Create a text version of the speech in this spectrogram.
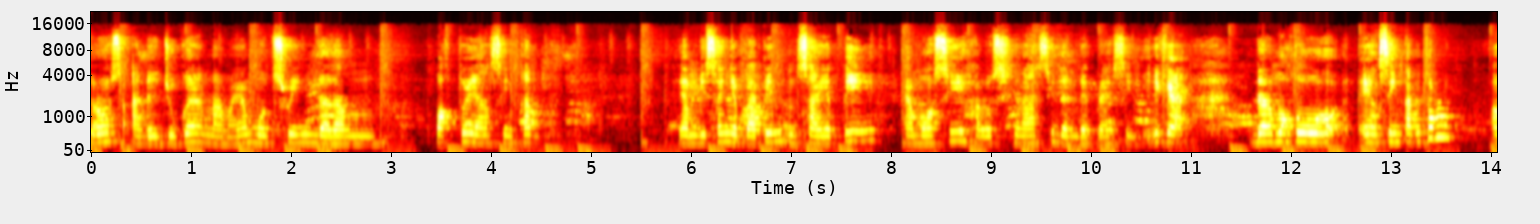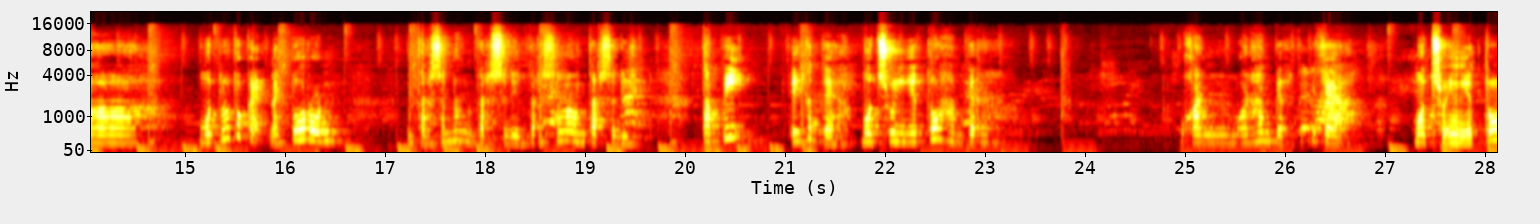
terus ada juga yang namanya mood swing dalam waktu yang singkat yang bisa nyebabin anxiety, emosi, halusinasi dan depresi. Jadi kayak dalam waktu yang singkat itu lu uh, mood lu tuh kayak naik turun. Ntar seneng, ntar sedih, ntar seneng, ntar sedih. Tapi inget ya, mood swing itu hampir bukan bukan hampir, tapi kayak mood swing itu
